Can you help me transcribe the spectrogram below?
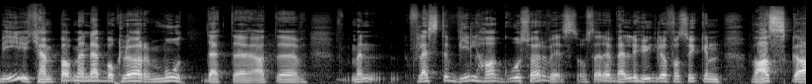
Vi kjemper med nebb og klør mot dette, at, men fleste vil ha god service. Og så er det veldig hyggelig å få sykkelen vaska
